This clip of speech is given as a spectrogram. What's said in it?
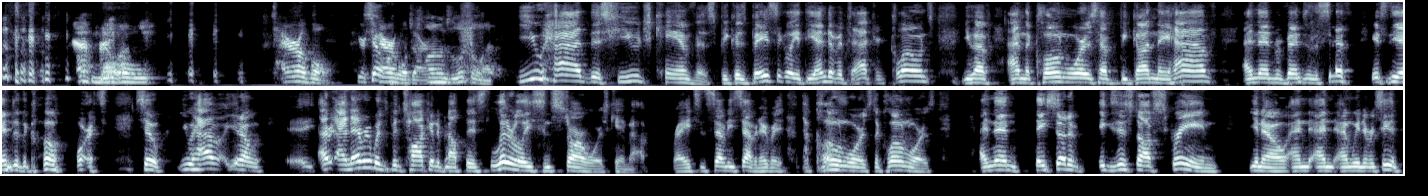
now. no. terrible. You're so, terrible, Dark. Clones look alike. You had this huge canvas because basically at the end of Attack of Clones, you have and the Clone Wars have begun. They have, and then Revenge of the Sith. It's the end of the Clone Wars. So you have, you know, eh, and everyone's been talking about this literally since Star Wars came out, right? Since '77, everybody the Clone Wars, the Clone Wars, and then they sort of exist off screen you know, and and and we never see them.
